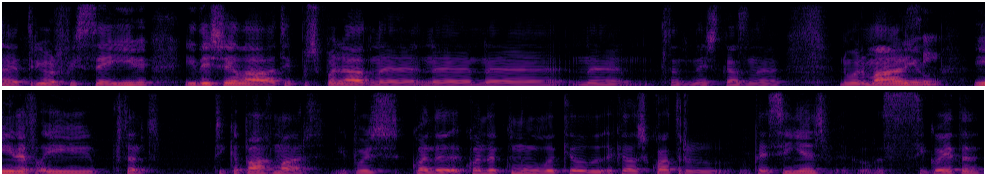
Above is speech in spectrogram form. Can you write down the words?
anterior fui sair e deixei lá, tipo, espalhado na, na, na, na- portanto, neste caso na, no armário, Sim. e, e, portanto, fica para arrumar. E depois, quando, quando acumulo aquele, aquelas quatro pecinhas, 50,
